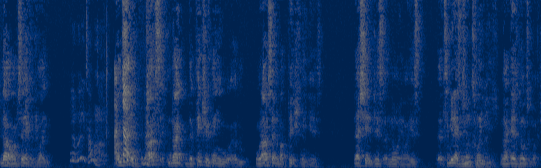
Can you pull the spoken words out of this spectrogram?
No, I'm saying like Yeah, what are you talking about? I I'm thought. saying, I'm saying, like the picture thing. um, What I'm saying about the picture thing is that shit just annoying. Like it's to me that's too Doing too clingy. Like that's doing too much.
